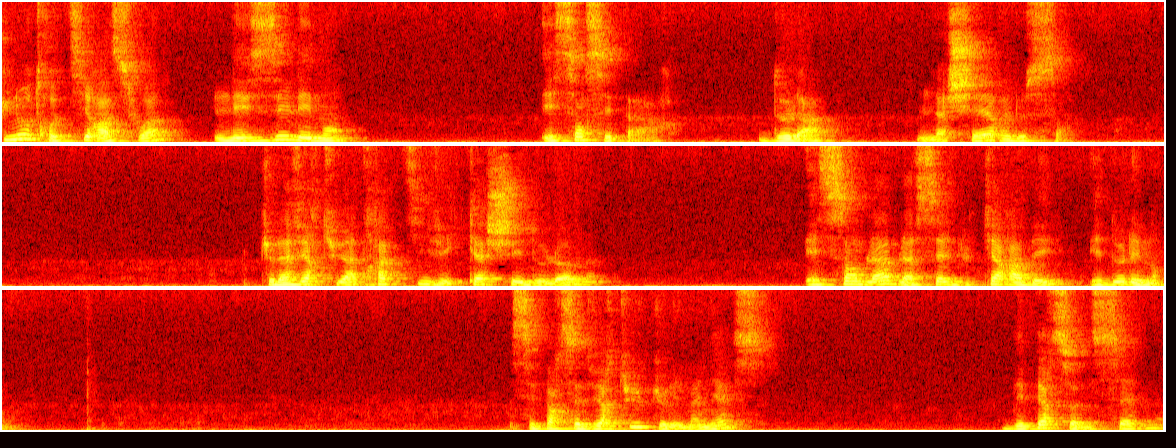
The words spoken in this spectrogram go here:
Qu'une autre tire à soi les éléments et s'en sépare. De là, la chair et le sang. Que la vertu attractive et cachée de l'homme est semblable à celle du carabé et de l'aimant. C'est par cette vertu que les magnès, des personnes saines,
